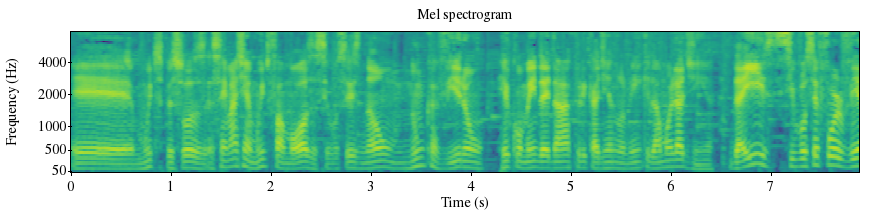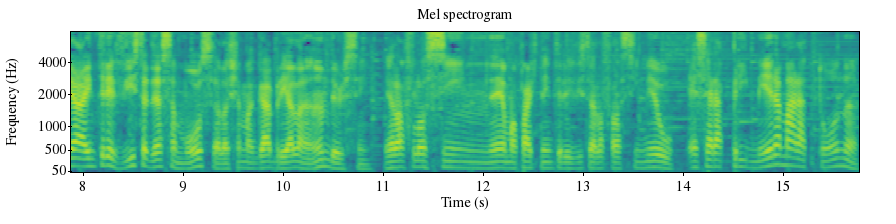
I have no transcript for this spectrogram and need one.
É, muitas pessoas, essa imagem é muito famosa. Se vocês não nunca viram, recomendo aí dar uma clicadinha no link dar uma olhadinha. Daí, se você for ver a entrevista dessa moça, ela chama Gabriela Anderson. Ela falou assim, né, uma parte da entrevista ela fala assim: "Meu, essa era a primeira maratona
